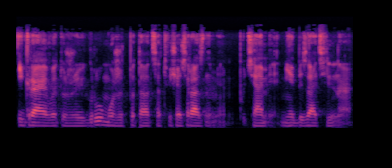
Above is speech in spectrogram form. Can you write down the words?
играя в эту же игру, может пытаться отвечать разными путями. Не обязательно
